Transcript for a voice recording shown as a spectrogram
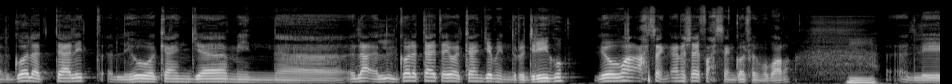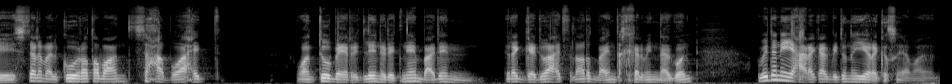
الجول الثالث اللي هو كان جاء من آه، لا الجول الثالث أيوه كان جاء من رودريجو اللي هو ما أحسن أنا شايفه أحسن جول في المباراة مم. اللي استلم الكورة طبعا سحب واحد one two بين رجلينه الاثنين بعدين رقد واحد في الأرض بعدين دخل منها جول وبدون أي حركات بدون أي رقص man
